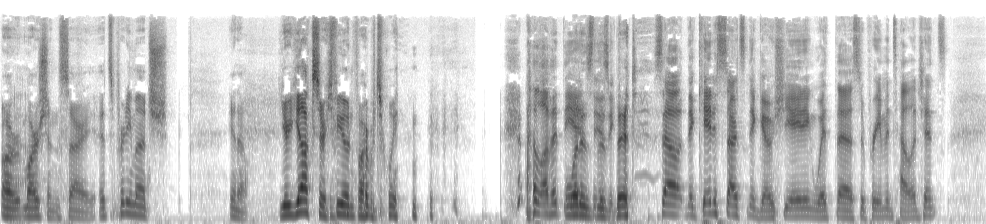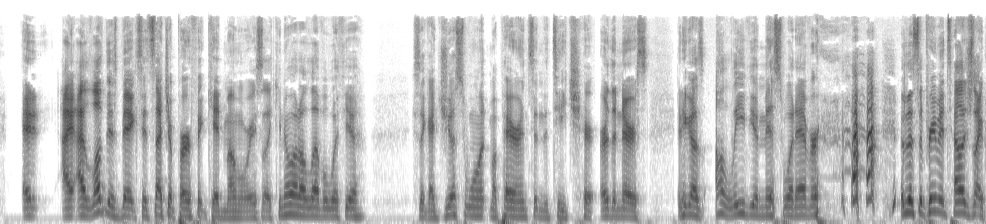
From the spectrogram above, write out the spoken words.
or Martians. Sorry, it's pretty much you know your yucks are few and far between. I love it. The what end, is too. this The- bit? So the kid starts negotiating with the supreme intelligence, and I, I love this bit because it's such a perfect kid moment where he's like, you know what, I'll level with you. He's like, I just want my parents and the teacher or the nurse, and he goes, I'll leave you, miss whatever. and the supreme intelligence is like,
